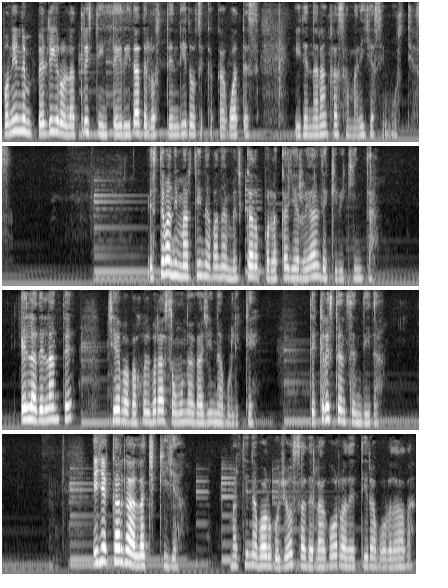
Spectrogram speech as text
poniendo en peligro la triste integridad de los tendidos de cacahuates y de naranjas amarillas y mustias. Esteban y Martina van al mercado por la calle real de Quibiquinta. Él adelante Lleva bajo el brazo una gallina buliqué, de cresta encendida. Ella carga a la chiquilla. Martina va orgullosa de la gorra de tira bordada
